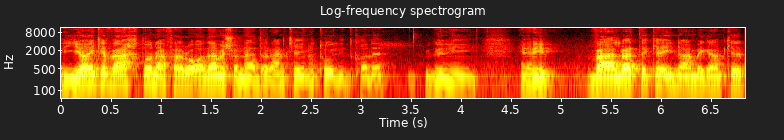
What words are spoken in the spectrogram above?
یا اینکه وقت و نفر و آدمشو ندارن که اینو تولید کنه. می‌دونی؟ یعنی و البته که اینو هم بگم که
